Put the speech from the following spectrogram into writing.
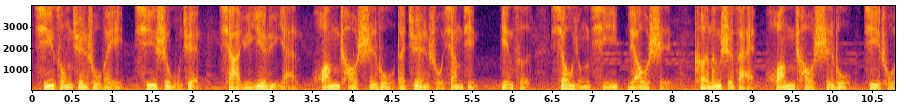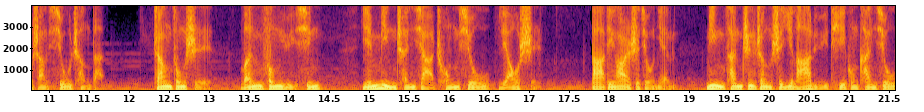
其总卷数为七十五卷，恰与耶律演《黄巢实录》的卷数相近。因此，萧永琪辽史可能是在《黄巢实录》基础上修成的。张宗时闻风欲兴，因命臣下重修辽史。大定二十九年，命参知政事宜剌吕提供刊修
